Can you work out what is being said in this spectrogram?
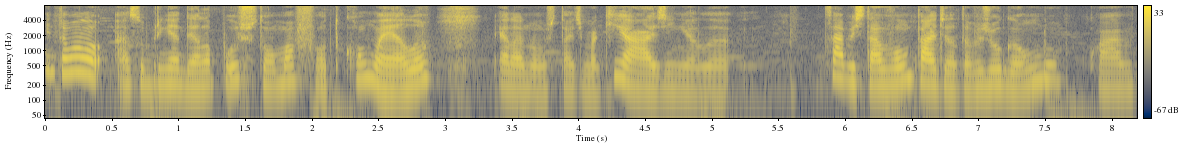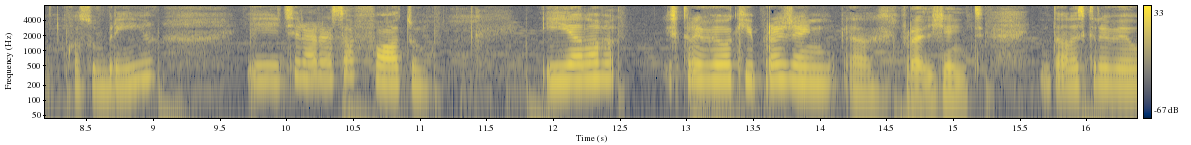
Então a sobrinha dela postou uma foto com ela. Ela não está de maquiagem, ela, sabe, está à vontade. Ela estava jogando com a, com a sobrinha e tiraram essa foto. E ela escreveu aqui pra gente. Ah, pra gente. Então ela escreveu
